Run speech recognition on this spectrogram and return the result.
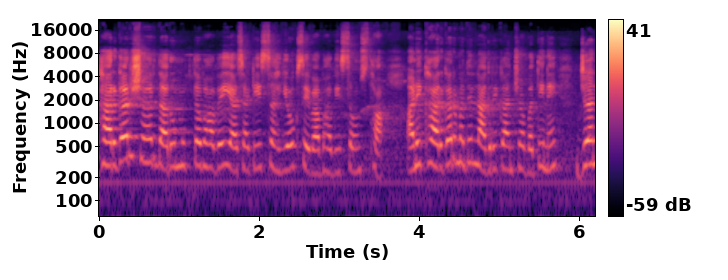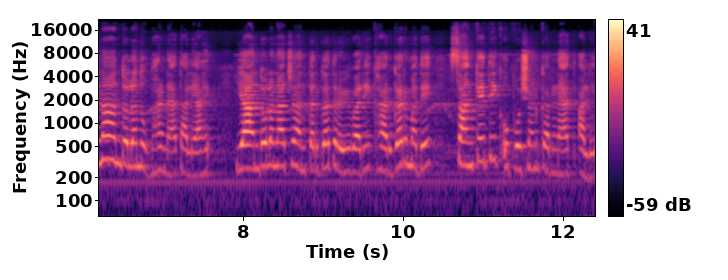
खारघर शहर दारूमुक्त व्हावे यासाठी सहयोग सेवाभावी संस्था आणि खारघरमधील नागरिकांच्या वतीने जन आंदोलन उभारण्यात आले आहे. या आंदोलनाच्या अंतर्गत रविवारी खारघरमध्ये सांकेतिक उपोषण करण्यात आले.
